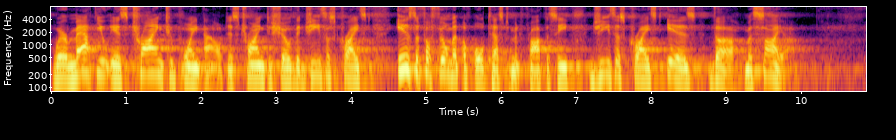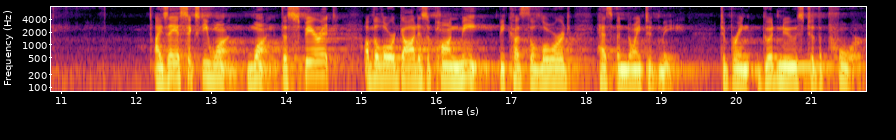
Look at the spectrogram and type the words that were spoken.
where Matthew is trying to point out, is trying to show that Jesus Christ is the fulfillment of Old Testament prophecy. Jesus Christ is the Messiah. Isaiah 61, 1. The Spirit of the Lord God is upon me because the Lord has anointed me to bring good news to the poor.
